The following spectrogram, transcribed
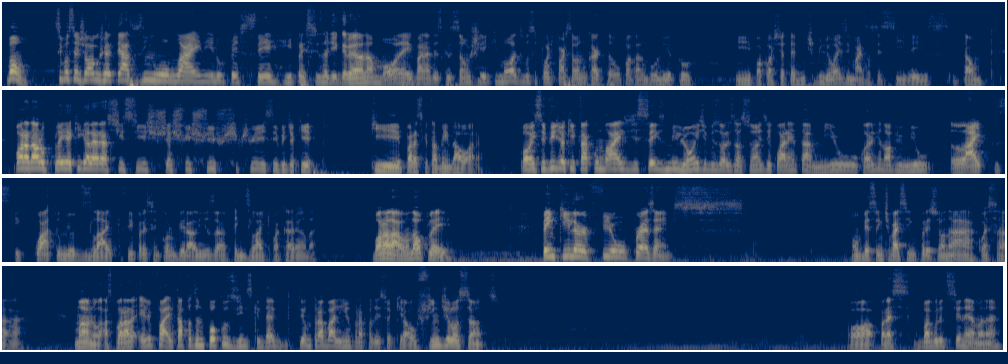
bom, se você joga o GTAzinho online no PC e precisa de grana, money, vai na descrição, Shake Mods, você pode parcelar no cartão, pagar no boleto e pacote de até 20 bilhões e mais acessíveis. Então, bora dar o play aqui, galera, assistir esse vídeo aqui que parece que tá bem da hora. Bom, esse vídeo aqui tá com mais de 6 milhões de visualizações e 40 mil, 49 mil likes e 4 mil dislikes. Sempre assim, quando viraliza, tem dislike pra caramba. Bora lá, vamos dar o play. Painkiller Fuel Presents. Vamos ver se a gente vai se impressionar com essa... Mano, as paradas... Ele, fa... ele tá fazendo poucos vídeos, que ele deve ter um trabalhinho pra fazer isso aqui, ó. O fim de Los Santos. Ó, parece bagulho de cinema, né?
